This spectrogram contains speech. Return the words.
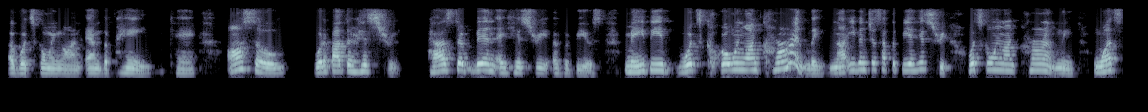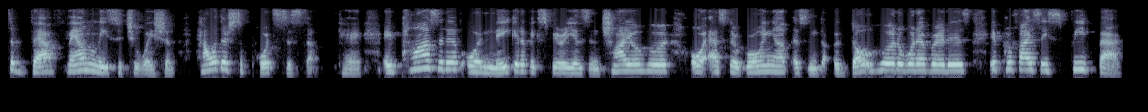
of what's going on and the pain. Okay. Also, what about their history? Has there been a history of abuse? Maybe what's going on currently, not even just have to be a history. What's going on currently? What's the family situation? How are their support system? Okay, a positive or negative experience in childhood or as they're growing up as in adulthood or whatever it is, it provides a feedback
